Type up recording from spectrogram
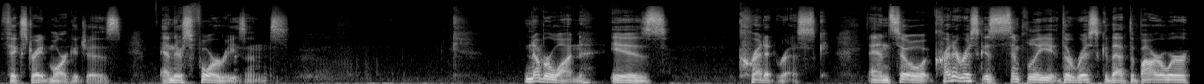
fixed rate mortgages. And there's four reasons. Number one is credit risk. And so credit risk is simply the risk that the borrower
